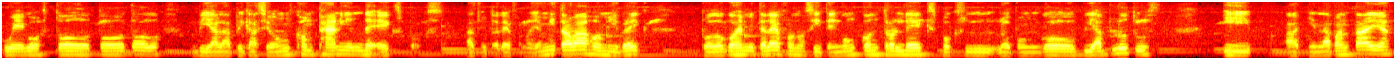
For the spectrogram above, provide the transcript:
juegos, todo, todo, todo, vía la aplicación Companion de Xbox a tu teléfono. Yo en mi trabajo, en mi break, puedo coger mi teléfono, si tengo un control de Xbox, lo pongo vía Bluetooth y aquí en la pantalla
